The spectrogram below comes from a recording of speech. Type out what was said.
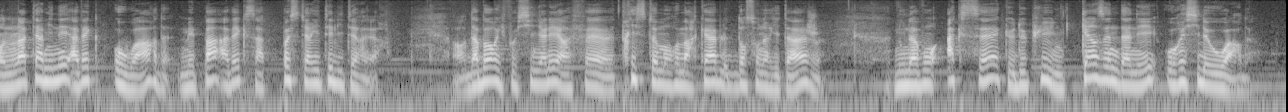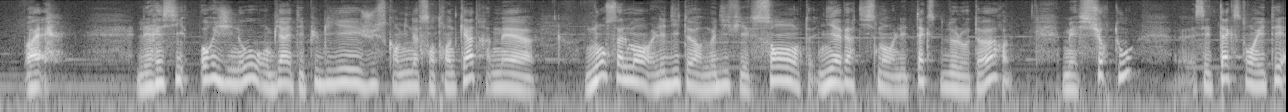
On en a terminé avec Howard, mais pas avec sa postérité littéraire. D'abord, il faut signaler un fait tristement remarquable dans son héritage. Nous n'avons accès que depuis une quinzaine d'années au récit de Howard. Ouais, les récits originaux ont bien été publiés jusqu'en 1934, mais euh, non seulement l'éditeur modifiait sans honte ni avertissement les textes de l'auteur, mais surtout, euh, ces textes ont été,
